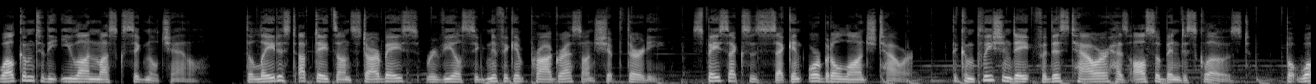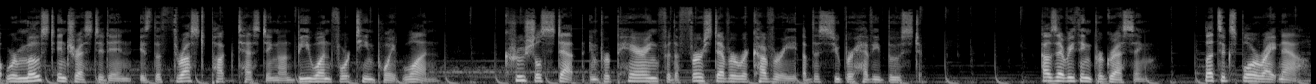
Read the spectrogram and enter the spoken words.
Welcome to the Elon Musk Signal channel. The latest updates on Starbase reveal significant progress on Ship 30, SpaceX's second orbital launch tower. The completion date for this tower has also been disclosed, but what we're most interested in is the thrust puck testing on B114.1, a crucial step in preparing for the first ever recovery of the Super Heavy booster. How's everything progressing? Let's explore right now.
